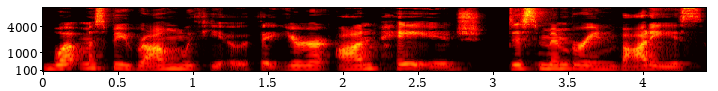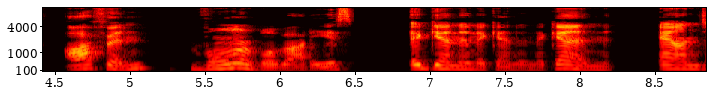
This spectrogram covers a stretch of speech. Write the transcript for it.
what must be wrong with you that you're on page dismembering bodies often vulnerable bodies again and again and again. And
